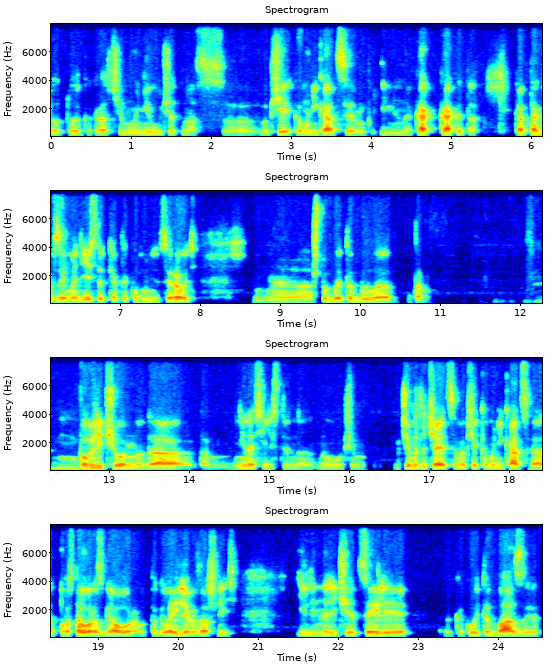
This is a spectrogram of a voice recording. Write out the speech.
то, то как раз чему не учат нас э, вообще коммуникациям, именно как, как это, как так взаимодействовать, как так коммуницировать, чтобы это было там вовлеченно, да, там, ненасильственно. Ну, в общем, чем отличается вообще коммуникация от простого разговора? Вот поговорили, разошлись. Или наличие цели, какой-то базы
